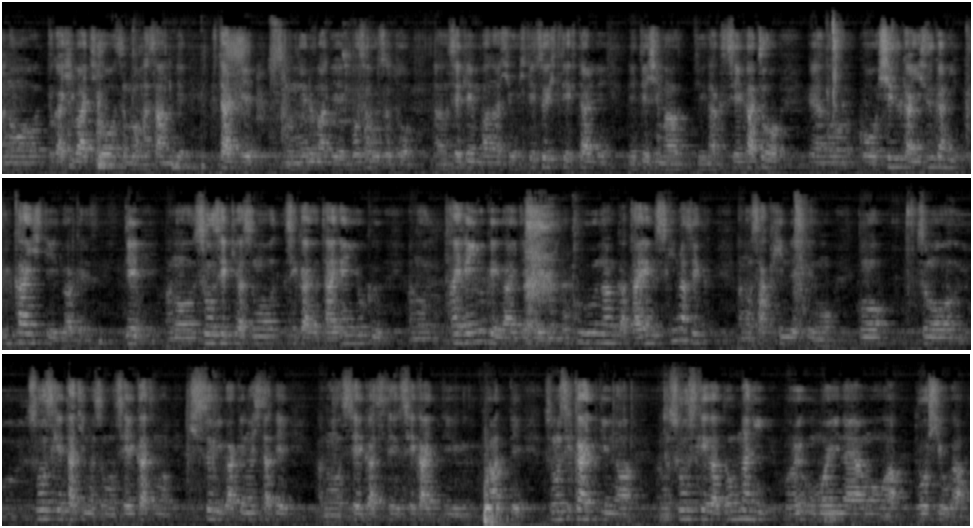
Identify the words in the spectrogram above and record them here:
あの、とか火鉢をその挟んで、二人でその寝るまでボソボソとあの世間話をして、そして二人で寝てしまうっていう、なんか生活を、あの、こう、静かに静かに繰り返しているわけです。で、あの、漱石はその世界を大変よく、あの、大変よく描いてて、僕なんか大変好きなせあの作品ですけども、この、その、宗介たちのその生活のひっそり崖の下であの生活している世界っていうのがあってその世界っていうのはあの宗介がどんなに思い悩もうがどうしようが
